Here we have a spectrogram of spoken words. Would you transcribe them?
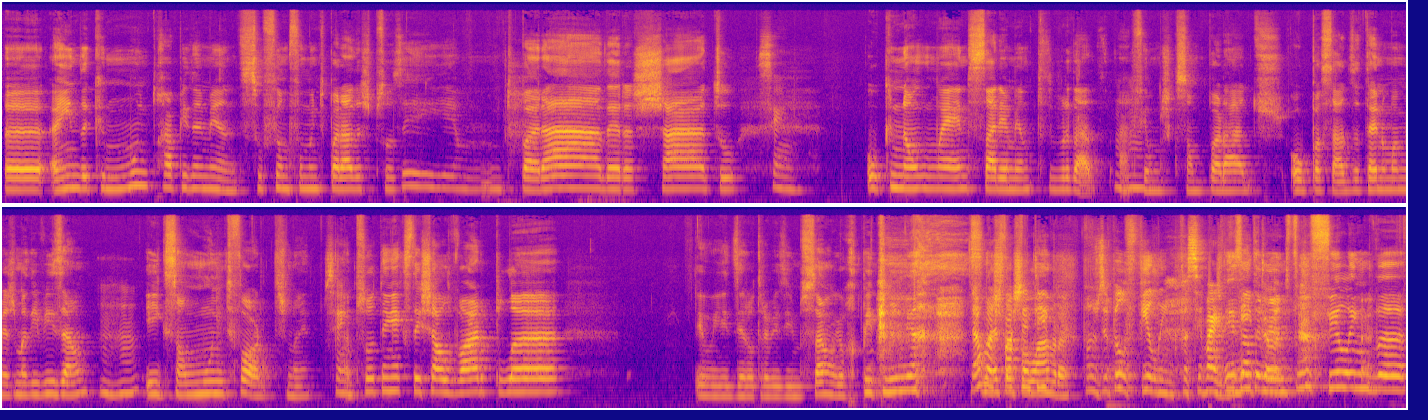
Uh, ainda que muito rapidamente, se o filme for muito parado, as pessoas, ei, é muito parado, era chato, Sim. o que não é necessariamente de verdade. Há Uhum. filmes que são parados ou passados até numa mesma divisão Uhum. e que são muito fortes, não é? Sim. A pessoa tem é que se deixar levar pela. Eu ia dizer outra vez emoção, eu repito minha. Não, mas faz palavra. sentido. Vamos dizer pelo feeling, para ser mais bonito. Exatamente, pelo feeling da,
